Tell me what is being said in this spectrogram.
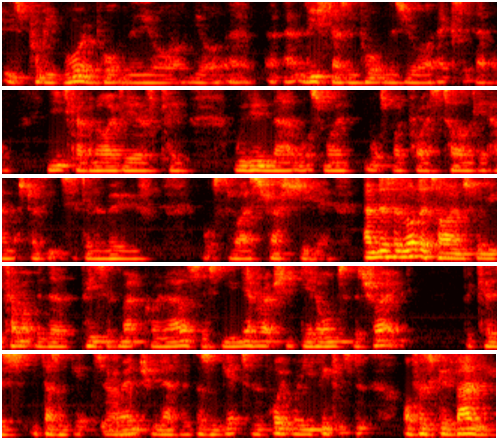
is probably more important than your your uh, at least as important as your exit level. You need to have an idea of okay, within that, what's my what's my price target? How much do I think this is going to move? What's the right strategy here? And there's a lot of times when you come up with a piece of macro analysis and you never actually get onto the trade because it doesn't get to yeah. your entry level. It doesn't get to the point where you think it offers good value.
